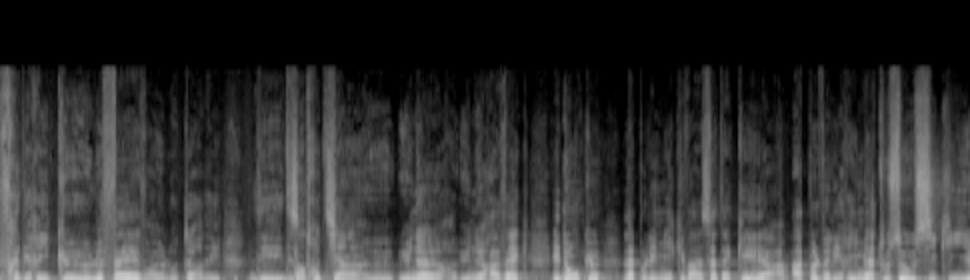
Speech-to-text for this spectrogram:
Frédéric Lefebvre, l'auteur des, des, entretiens Une heure, une heure avec. Et donc la polémique va s'attaquer à, Paul Valéry, mais à tous ceux aussi qui,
